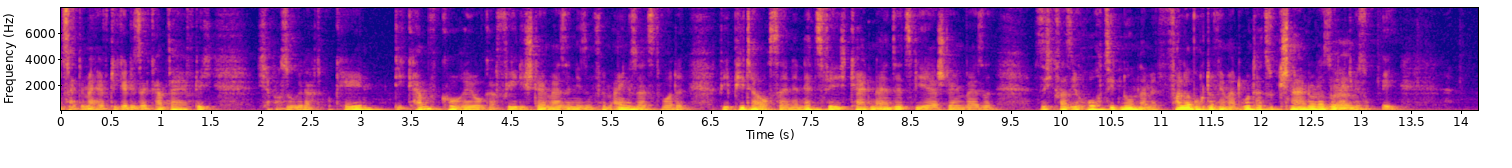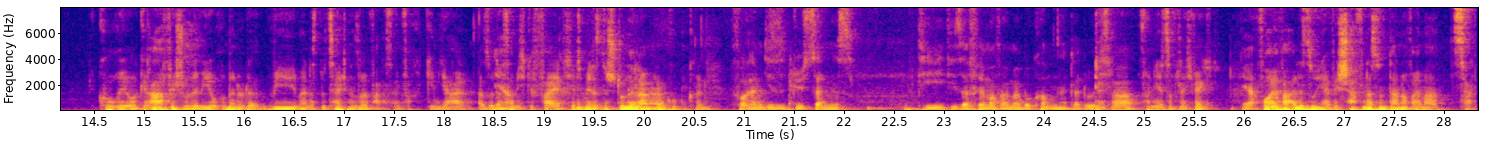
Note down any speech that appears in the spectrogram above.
es halt immer heftiger, dieser Kampf war heftig. Ich habe auch so gedacht, okay, die Kampfchoreografie, die stellenweise in diesem Film eingesetzt wurde, wie Peter auch seine Netzfähigkeiten einsetzt, wie er stellenweise sich quasi hochzieht, nur um damit voller Wucht auf jemand runterzuknallen oder so, Mhm. dachte ich so, ey, choreografisch oder wie auch immer oder wie man das bezeichnen soll, war das einfach genial. Also das Ja. habe ich gefeiert. Ich hätte mir das eine Stunde lang angucken können. Vor allem diese Düsternis, die dieser Film auf einmal bekommen hat dadurch. Das war von jetzt auf gleich weg. Ja. Vorher war alles so, ja, wir schaffen das und dann auf einmal zack.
